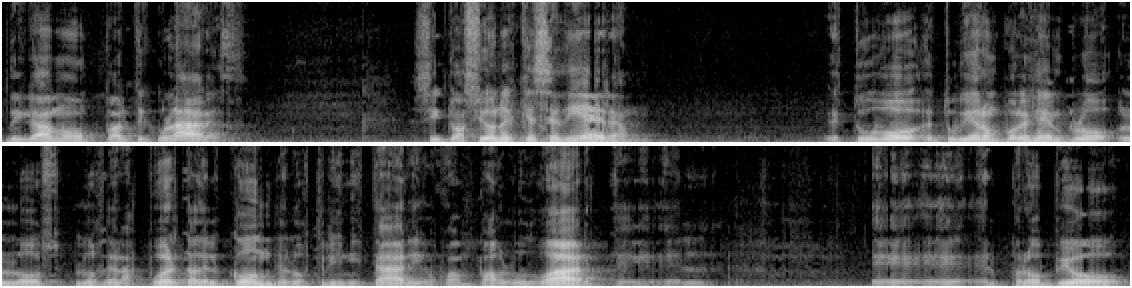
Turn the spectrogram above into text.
digamos, particulares, situaciones que se dieran. Estuvo, estuvieron, por ejemplo, los, los de las puertas del Conde, los trinitarios, Juan Pablo Duarte, el, eh, eh, el propio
